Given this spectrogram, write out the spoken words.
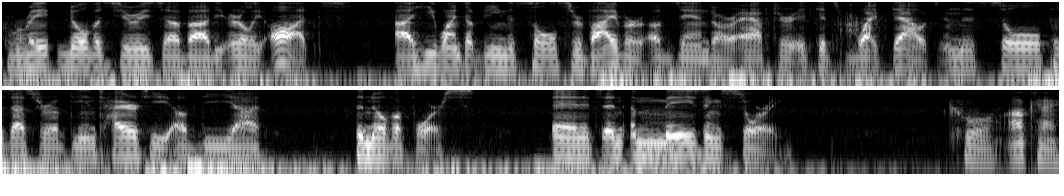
great Nova series of uh, the early aughts, uh, he winds up being the sole survivor of Xandar after it gets wiped out, and the sole possessor of the entirety of the uh, the Nova Force, and it's an amazing story. Cool. Okay.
